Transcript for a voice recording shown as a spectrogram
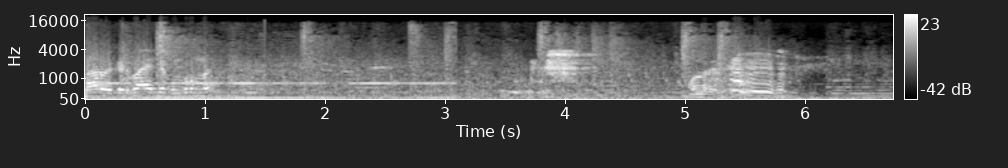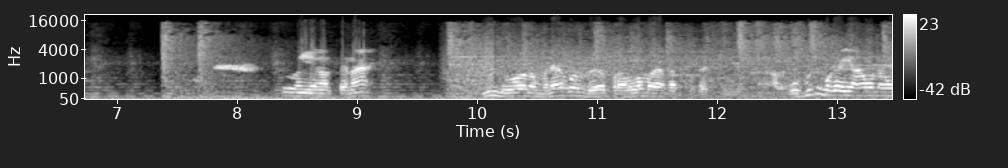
ಬಾರೋ ಈ ಕಡೆ ಬಾ ಇಲ್ಲಿ ಕುಂಬ್ರನ್ನ ಕುಂದ್ರಿ ಏನಂತೇನ? ಇಲ್ಲಿ ನಮ್ಮ ಮನ್ಯಾಗ ಒಂದು ಪ್ರಾಬ್ಲಮ್ ಆ ಹುಡುಗ ಮಗ ಯಾವ ನಾವು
